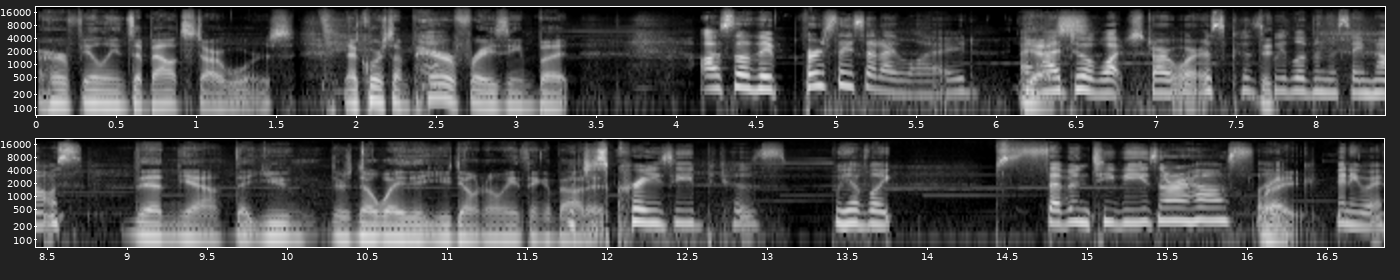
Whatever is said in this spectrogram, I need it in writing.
her feelings about Star Wars. Now, of course, I'm paraphrasing, but Also, they first they said I lied. I had Yes. to watch Star Wars because we live in the same house, then yeah, that you there's no way that you don't know anything about which it. is crazy because we have like seven TVs in our house. Like, Right. Anyway,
